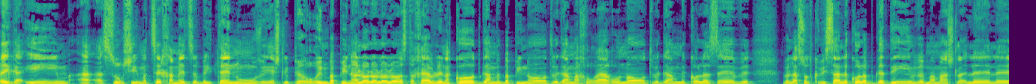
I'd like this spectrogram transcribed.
רגע, אם אסור שיימצא חמץ בביתנו ויש לי פירורים בפינה, לא, לא, לא, לא, אז אתה חייב לנקות גם בפינות וגם מאחורי הארונות וגם בכל הזה, ו- ולעשות כביסה לכל הבגדים, וממש ל- ל- ל-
